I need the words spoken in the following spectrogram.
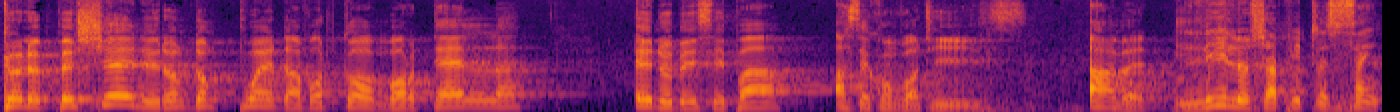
Que le péché ne rentre donc point dans votre corps mortel et n'obéissez pas à ses convoitises. Amen. Lis le chapitre 5,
